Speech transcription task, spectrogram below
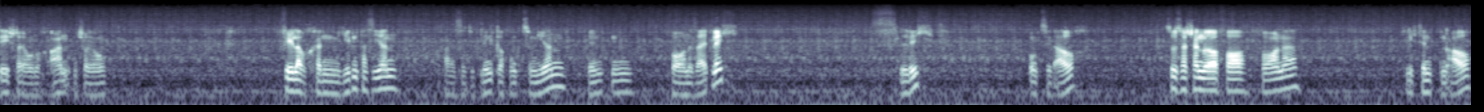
IC-Steuerung noch an. Entschuldigung. Fehler können jedem passieren. Also die Blinker funktionieren. Hinten, vorne seitlich. Das Licht funktioniert auch. Zusatzscheinwerfer vor, vorne. Licht hinten auch.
